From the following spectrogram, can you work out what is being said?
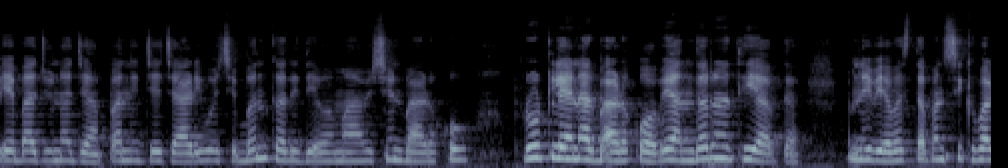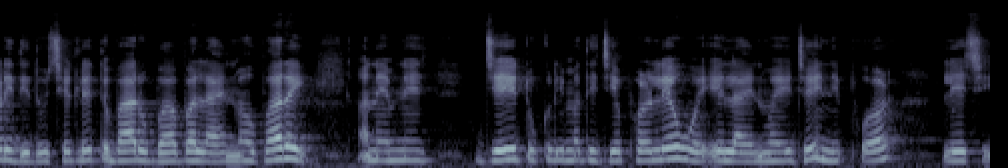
બે બાજુના જાપાની જે જાળી હોય છે બંધ કરી દેવામાં આવે છે અને બાળકો ફ્રૂટ લેનાર બાળકો હવે અંદર નથી આવતા. એમને વ્યવસ્થા પણ શીખવાડી દીધું છે. એટલે તો બહાર ઊભા ઊભા લાઇનમાં ઊભા રહી અને એમને જે ટુકડીમાંથી જે ફળ લેવું હોય એ લાઇનમાં એ જઈને ફળ લે છે.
